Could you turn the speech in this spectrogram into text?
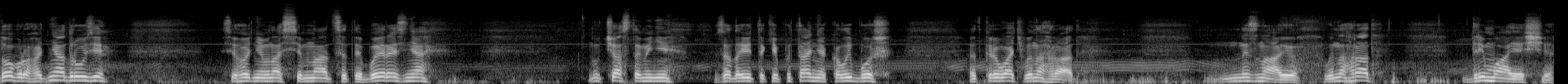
Доброго дня, друзі. Сьогодні у нас 17 березня. Ну, часто мені задають таке питання, коли будеш відкривати виноград. Не знаю. Виноград дрімає ще.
